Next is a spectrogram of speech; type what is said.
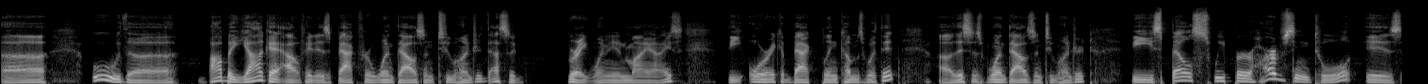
uh ooh the baba yaga outfit is back for 1200 that's a great one in my eyes the auric Backbling comes with it uh, this is 1200 the spell sweeper harvesting tool is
